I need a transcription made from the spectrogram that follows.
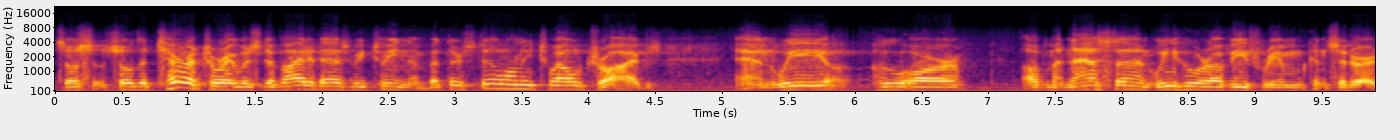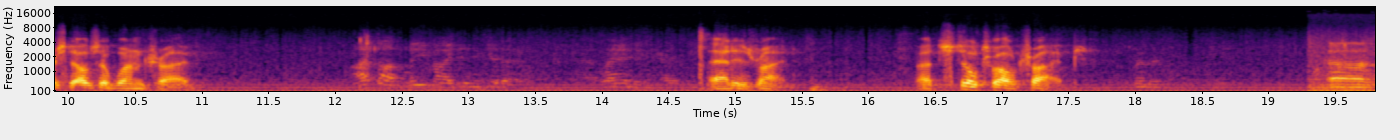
So, so, so the territory was divided as between them, but there's still only 12 tribes, and we who are of Manasseh and we who are of Ephraim consider ourselves of one tribe. I thought Levi didn't get a, a land inheritance. That is right. But still 12 tribes. Uh,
